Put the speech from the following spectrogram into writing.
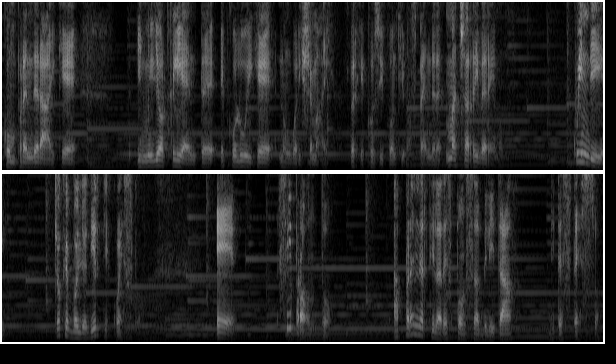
comprenderai che il miglior cliente è colui che non guarisce mai perché così continua a spendere. Ma ci arriveremo quindi ciò che voglio dirti è questo. E sei pronto a prenderti la responsabilità di te stesso,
